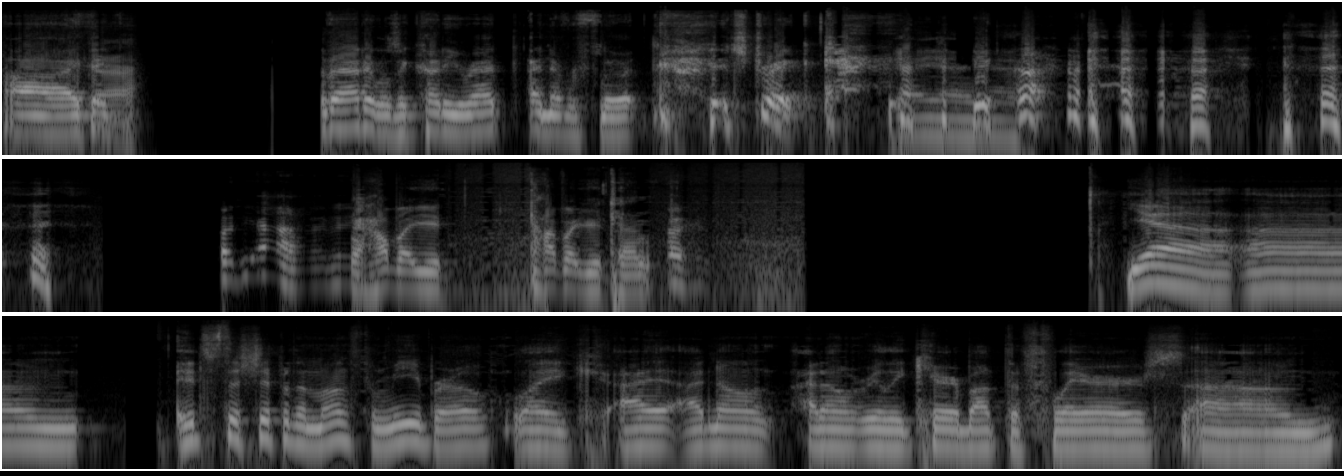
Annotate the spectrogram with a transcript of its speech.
Uh, I think Yeah. that it was a Cuddy Red. I never flew it. it's Drake. yeah, yeah, yeah. but yeah, I mean, How about you? How about you, Ten? Yeah, um it's the ship of the month for me, bro. Like I I don't I don't really care about the flares. Um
